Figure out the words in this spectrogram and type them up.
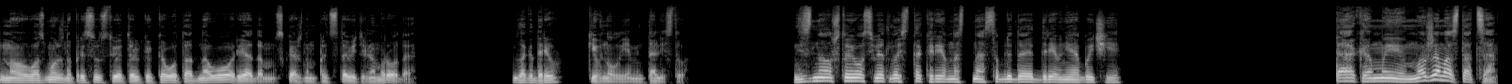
но, возможно, присутствие только кого-то одного рядом с каждым представителем рода. «Благодарю», — кивнул я менталисту. «Не знал, что его светлость так ревностно соблюдает древние обычаи». «Так, а мы можем остаться?»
